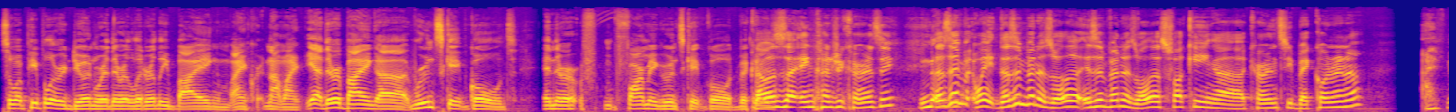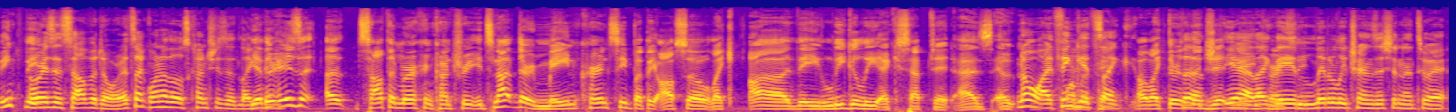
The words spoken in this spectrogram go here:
So what people were doing, where they were literally buying Minecraft, not Minecraft, yeah, they were buying uh RuneScape gold, and they were f- farming RuneScape gold because That was the in-country currency. No, Doesn't wait? Doesn't Venezuela? Isn't Venezuela's fucking uh, currency Bitcoin right now? I think they or is it Salvador? It's like one of those countries that like yeah, there they- is a, a South American country. It's not their main currency, but they also like uh they legally accept it as a No, I think it's like oh like their the- legit Yeah, like they literally transitioned into it,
